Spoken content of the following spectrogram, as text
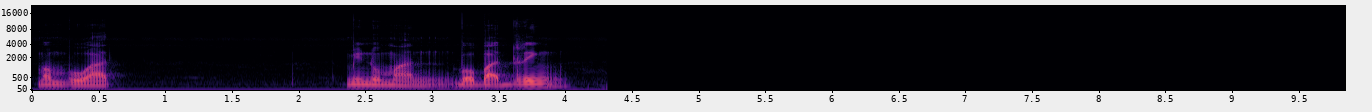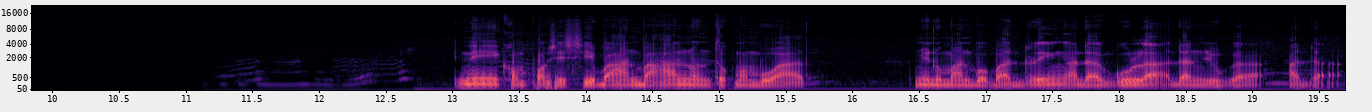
membuat minuman boba drink. Ini komposisi bahan-bahan untuk membuat minuman boba drink, ada gula dan juga ada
